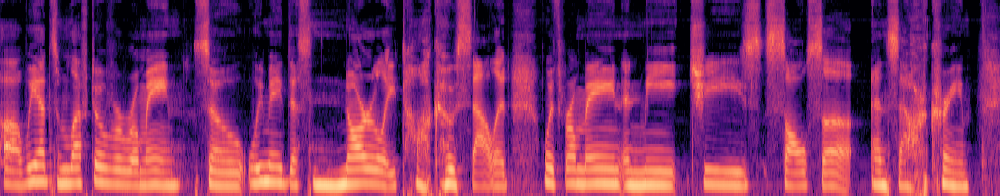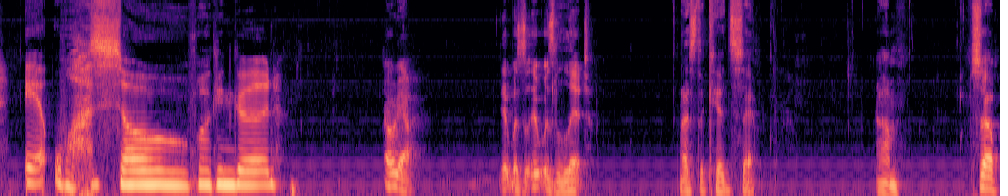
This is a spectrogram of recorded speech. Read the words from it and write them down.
Uh, we had some leftover romaine, so we made this gnarly taco salad with romaine and meat, cheese, salsa, and sour cream. It was so fucking good. Oh yeah, it was it was lit, as the kids say. Um, so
